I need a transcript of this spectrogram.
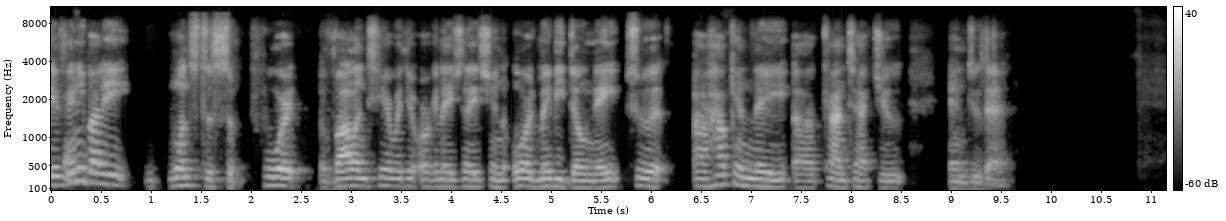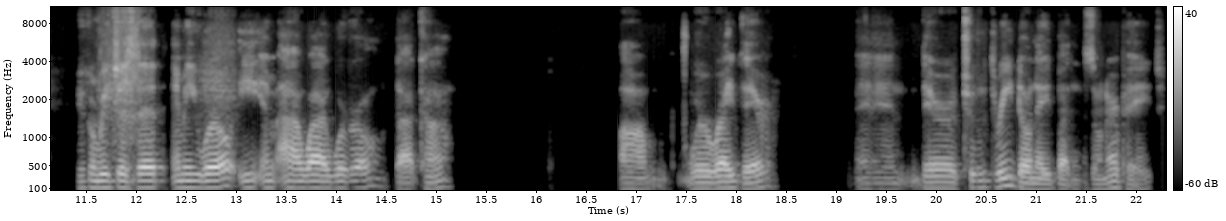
if anybody wants to support, volunteer with your organization, or maybe donate to it, uh, how can they uh, contact you and do that? You can reach us at emiworld, E-M-I-Y world.com. Um, we're right there. And there are two, three donate buttons on our page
